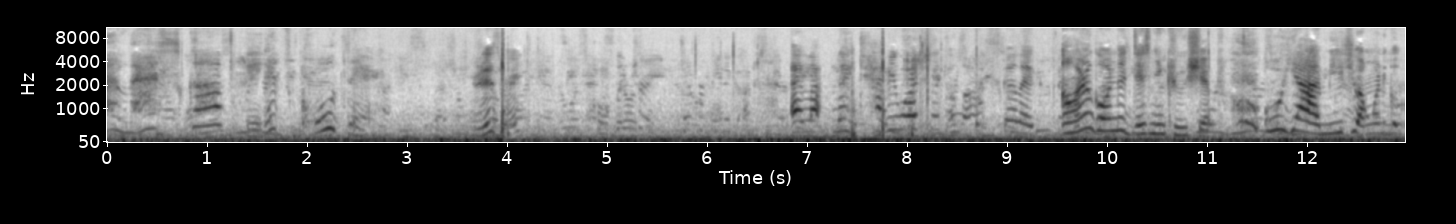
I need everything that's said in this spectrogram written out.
Alaska? It's cold there. It is, right? I like, have you watched like Alaska? Like, I want to go on the Disney cruise ship. oh yeah, me too. I want to go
